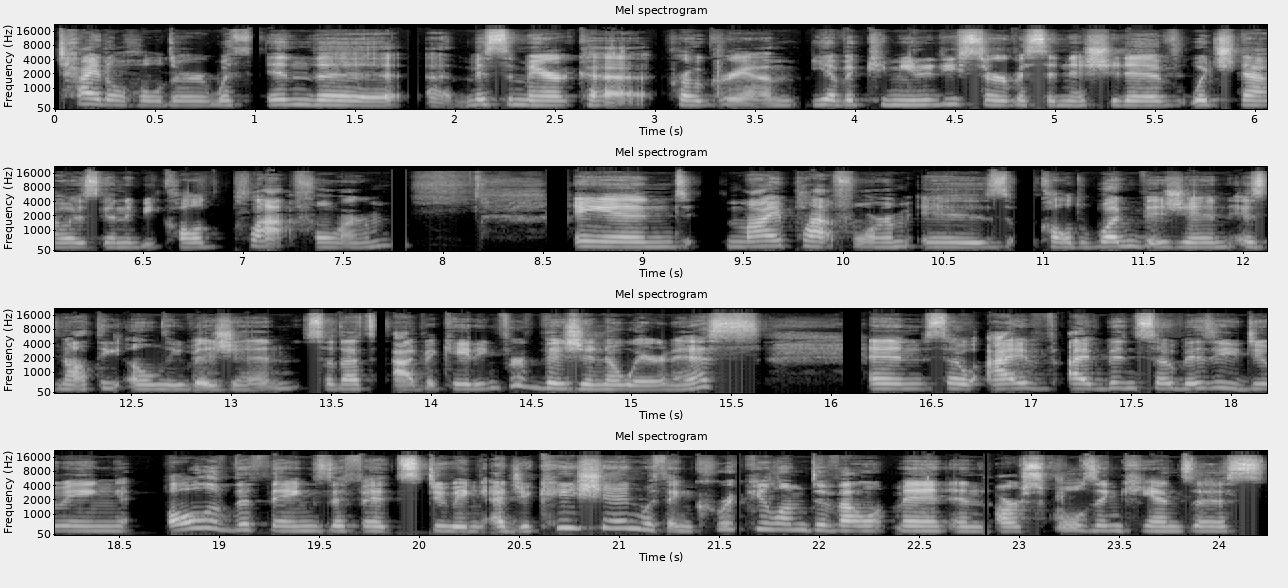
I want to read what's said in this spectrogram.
title holder within the uh, Miss America program, you have a community service initiative, which now is going to be called Platform. And my platform is called One Vision is not the only vision. So that's advocating for vision awareness. And so I've I've been so busy doing all of the things if it's doing education within curriculum development in our schools in Kansas,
